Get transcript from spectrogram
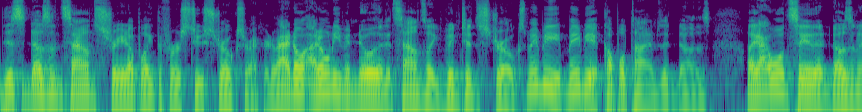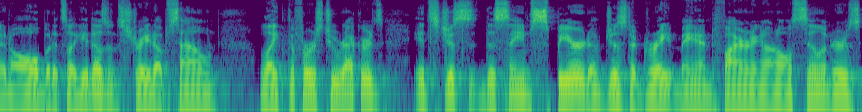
this doesn't sound straight up like the first two Strokes record. I, mean, I don't I don't even know that it sounds like vintage Strokes. Maybe maybe a couple times it does. Like I won't say that it doesn't at all, but it's like it doesn't straight up sound like the first two records. It's just the same spirit of just a great band firing on all cylinders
